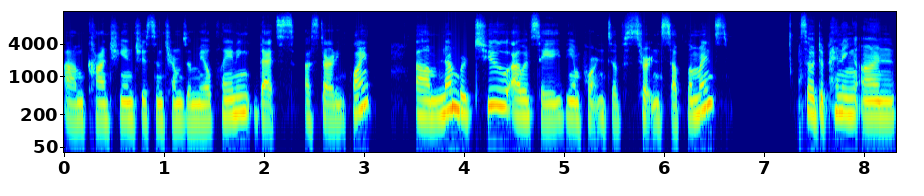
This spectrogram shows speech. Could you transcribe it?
um, conscientious in terms of meal planning. That's a starting point. Um, number two, I would say the importance of certain supplements. So depending on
